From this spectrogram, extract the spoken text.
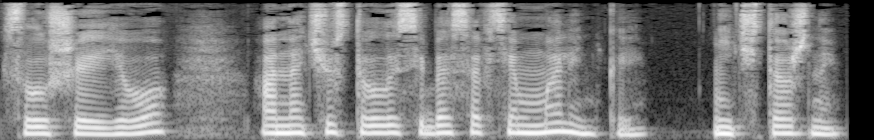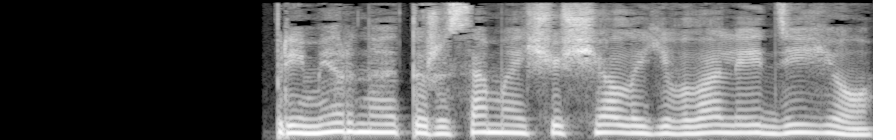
Слушая его, она чувствовала себя совсем маленькой, ничтожной. Примерно то же самое ощущала Евлалия Дио,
